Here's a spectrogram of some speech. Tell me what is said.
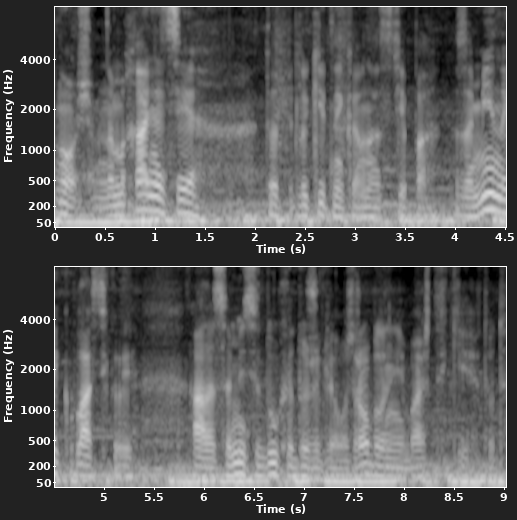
ну, в общем, на механіці. Тут підлокітники у нас типа замінник пластиковий. Але самі сідухи дуже кльово зроблені. Бачите, такі тут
